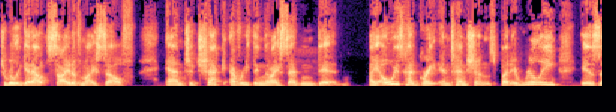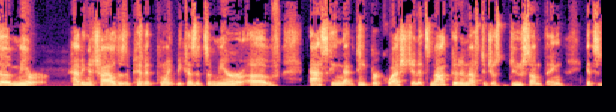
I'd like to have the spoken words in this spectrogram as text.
to really get outside of myself and to check everything that I said and did. I always had great intentions, but it really is a mirror having a child is a pivot point because it's a mirror of asking that deeper question. It's not good enough to just do something. It's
